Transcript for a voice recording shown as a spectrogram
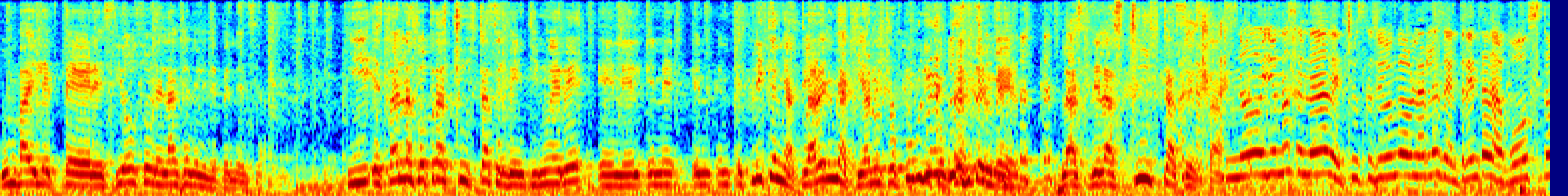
un baile precioso en el Ángel de la Independencia. Y están las otras chuscas el 29 en el, en el- en- en- explíquenme, aclárenme aquí a nuestro público, cuéntenme. Las de las chuscas estas. No, yo no sé nada de chuscas. Yo vengo a hablarles del 30 de agosto.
